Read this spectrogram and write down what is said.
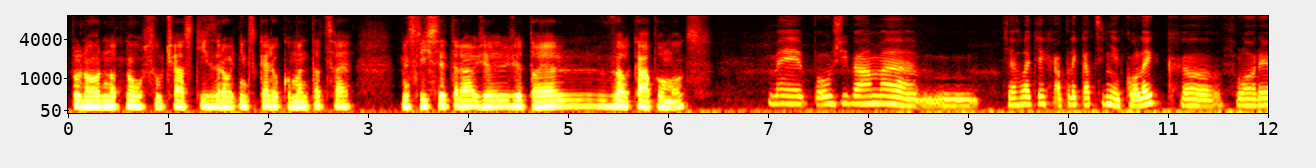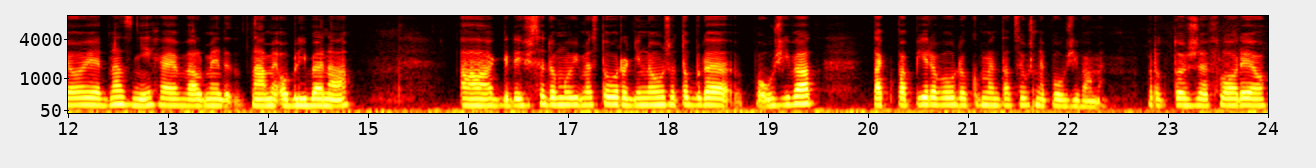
plnohodnotnou součástí zdravotnické dokumentace. Myslíš si teda, že, že to je velká pomoc? My používáme těchto těch aplikací několik. Florio je jedna z nich a je velmi námi oblíbená. A když se domluvíme s tou rodinou, že to bude používat, tak papírovou dokumentaci už nepoužíváme, protože Florio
